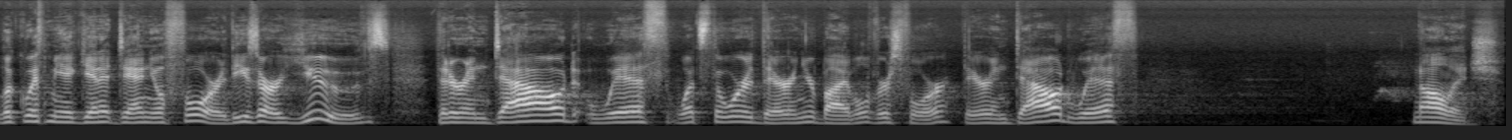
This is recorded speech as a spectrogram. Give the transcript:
Look with me again at Daniel 4. These are youths that are endowed with, what's the word there in your Bible? Verse 4. They are endowed with knowledge.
